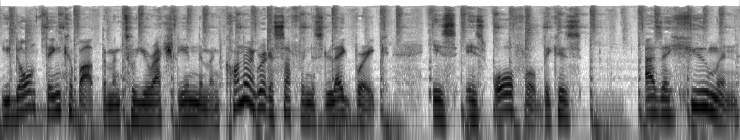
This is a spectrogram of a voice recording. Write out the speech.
you don't think about them until you're actually in them. And conor mcgregor suffering this leg break is is awful because as a human,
